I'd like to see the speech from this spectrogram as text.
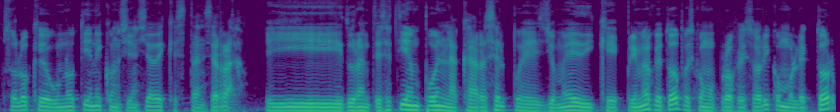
solo que uno tiene conciencia de que está encerrado. Y durante ese tiempo en la cárcel, pues yo me dediqué, primero que todo, pues como profesor y como lector,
